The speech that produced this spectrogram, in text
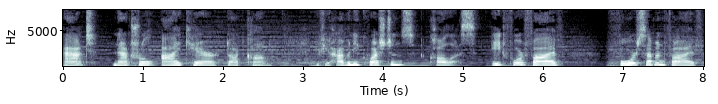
at naturaleyecare.com. If you have any questions, call us 845 475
